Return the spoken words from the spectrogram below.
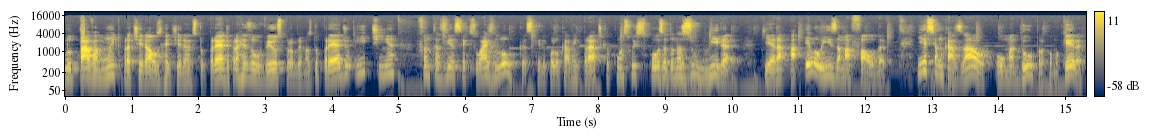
lutava muito para tirar os retirantes do prédio, para resolver os problemas do prédio e tinha fantasias sexuais loucas que ele colocava em prática com a sua esposa, Dona Zulmira, que era a Heloísa Mafalda. E esse é um casal, ou uma dupla, como queira,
